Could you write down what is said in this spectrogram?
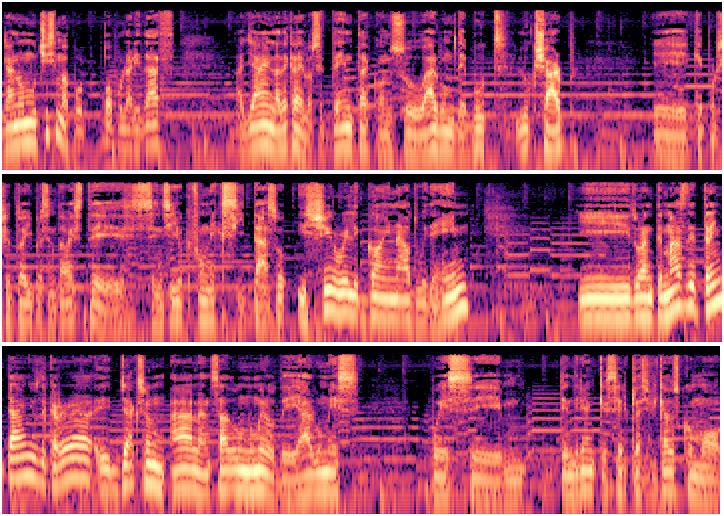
ganó muchísima po- popularidad allá en la década de los 70 con su álbum debut, Look Sharp, eh, que por cierto ahí presentaba este sencillo que fue un exitazo, Is She Really Going Out With Him? Y durante más de 30 años de carrera, eh, Jackson ha lanzado un número de álbumes, pues tendrían que ser clasificados como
